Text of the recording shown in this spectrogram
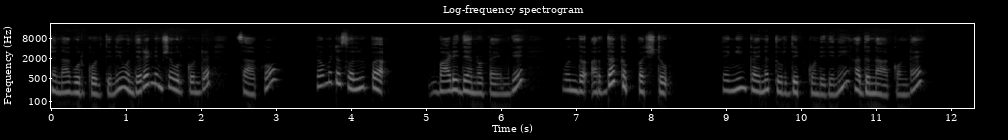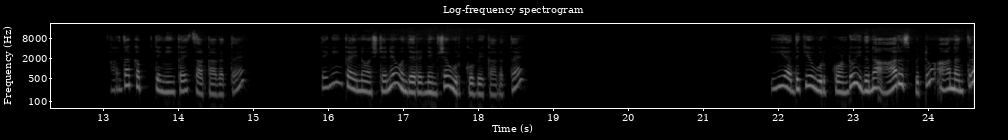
ಚೆನ್ನಾಗಿ ಹುರ್ಕೊಳ್ತೀನಿ, ಒಂದೆರಡು ನಿಮಿಷ ಹುರ್ಕೊಂಡ್ರೆ ಸಾಕು. ಟೊಮೆಟೊ ಸ್ವಲ್ಪ ಬಾಡಿದೆ ಅನ್ನೋ ಟೈಮ್ಗೆ ಒಂದು ಅರ್ಧ ಕಪ್ಪಷ್ಟು ತೆಂಗಿನಕಾಯಿನ ತುರಿದಿಟ್ಕೊಂಡಿದ್ದೀನಿ, ಅದನ್ನು ಹಾಕ್ಕೊಂಡೆ ಅರ್ಧ ಕಪ್ ತೆಂಗಿನಕಾಯಿ ಸಾಕಾಗತ್ತೆ. ತೆಂಗಿನಕಾಯಿನೂ ಅಷ್ಟೇ ಒಂದೆರಡು ನಿಮಿಷ ಹುರ್ಕೋಬೇಕಾಗತ್ತೆ. ಈ ಅದಕ್ಕೆ ಹುರ್ಕೊಂಡು ಇದನ್ನು ಆರಿಸ್ಬಿಟ್ಟು ಆ ನಂತರ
